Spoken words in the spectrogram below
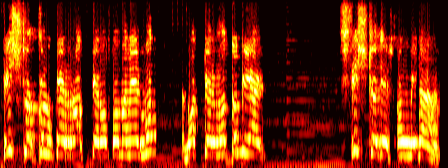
ত্রিশ লক্ষ লোকের রক্তের অপমানের মত- রক্তের মধ্য দিয়ে সৃষ্ট যে সংবিধান,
